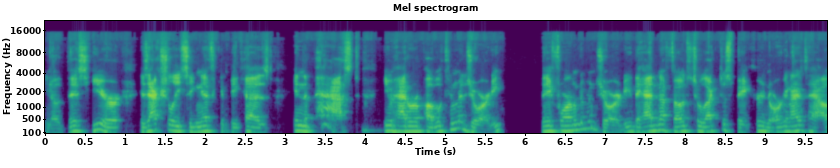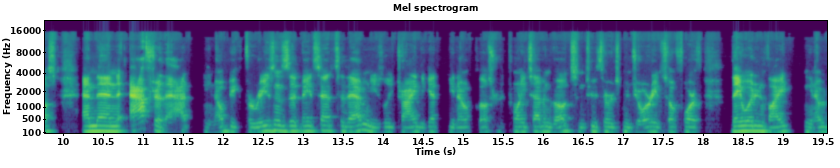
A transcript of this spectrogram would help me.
you know, this year is actually significant because in the past you had a Republican majority they formed a majority. They had enough votes to elect a speaker and organize the House. And then after that, you know, be, for reasons that made sense to them, usually trying to get, you know, closer to 27 votes and two thirds majority and so forth, they would invite, you know,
